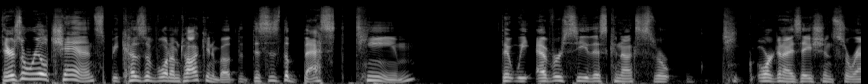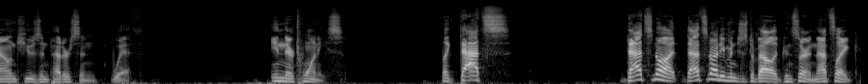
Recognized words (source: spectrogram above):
There's a real chance, because of what I'm talking about, that this is the best team that we ever see this Canucks sur- t- organization surround Hughes and Pettersson with in their 20s. Like that's that's not that's not even just a valid concern. That's like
